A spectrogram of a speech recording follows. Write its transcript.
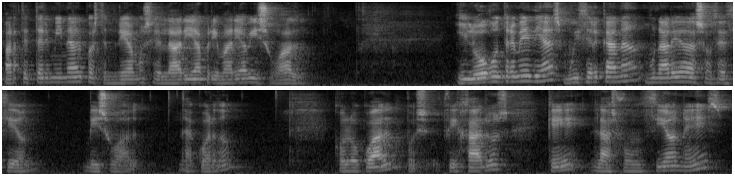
parte terminal, pues tendríamos el área primaria visual, y luego entre medias, muy cercana, un área de asociación visual, ¿de acuerdo? Con lo cual, pues fijaros que las funciones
